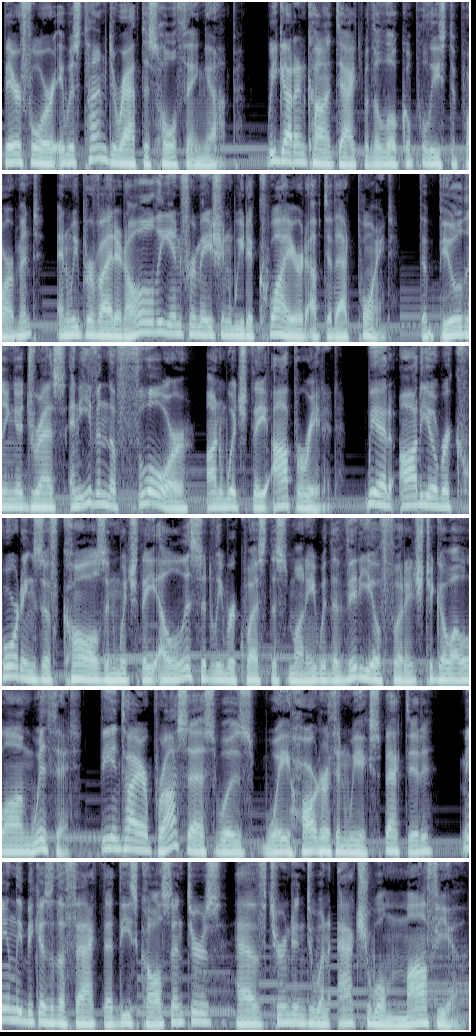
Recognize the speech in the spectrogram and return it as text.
Therefore, it was time to wrap this whole thing up. We got in contact with the local police department and we provided all the information we'd acquired up to that point the building address, and even the floor on which they operated. We had audio recordings of calls in which they illicitly request this money with the video footage to go along with it. The entire process was way harder than we expected, mainly because of the fact that these call centers have turned into an actual mafia,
